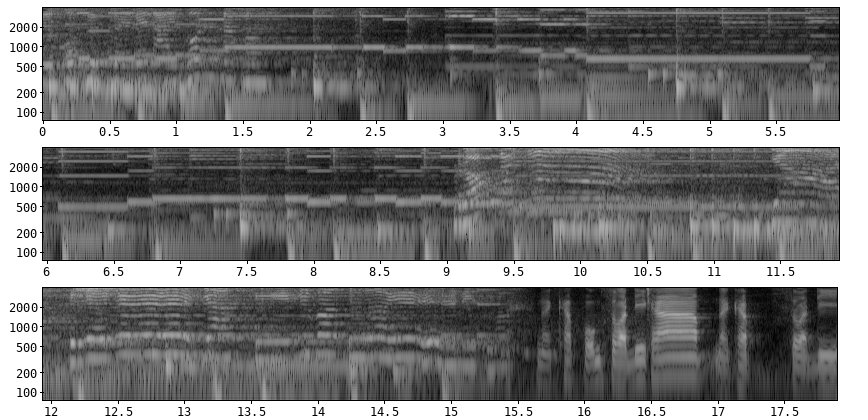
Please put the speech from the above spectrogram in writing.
ถึงอกถึงใจหลายๆคน ร้องกันค่ะญาติเอ๋ญาติว่าเอ๋ยนี่ทำนะครับผมสวัสดีครับนะครับ สวัสดี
